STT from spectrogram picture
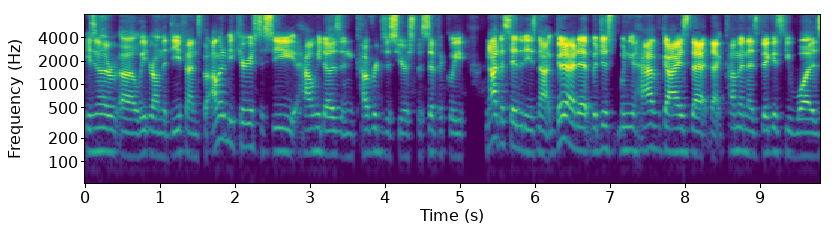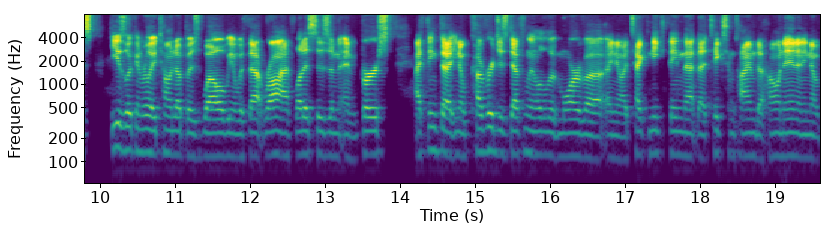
He's another uh, leader on the defense, but I'm going to be curious to see how he does in coverage this year specifically. Not to say that he's not good at it, but just when you have guys that that come in as big as he was, he's looking really toned up as well. You know, with that raw athleticism and burst. I think that you know coverage is definitely a little bit more of a you know a technique thing that that takes some time to hone in and you know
